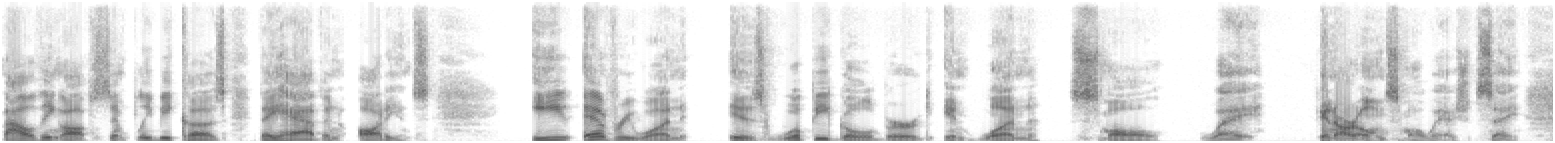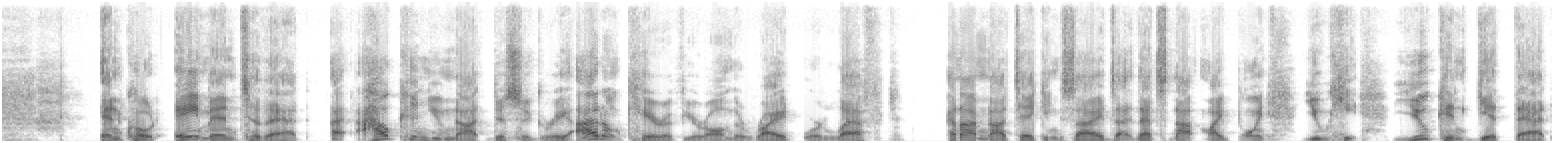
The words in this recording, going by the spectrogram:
mouthing off simply because they have an audience. E- everyone is Whoopi Goldberg in one small way, in our own small way, I should say. End quote. Amen to that. How can you not disagree? I don't care if you're on the right or left, and I'm not taking sides. That's not my point. You you can get that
